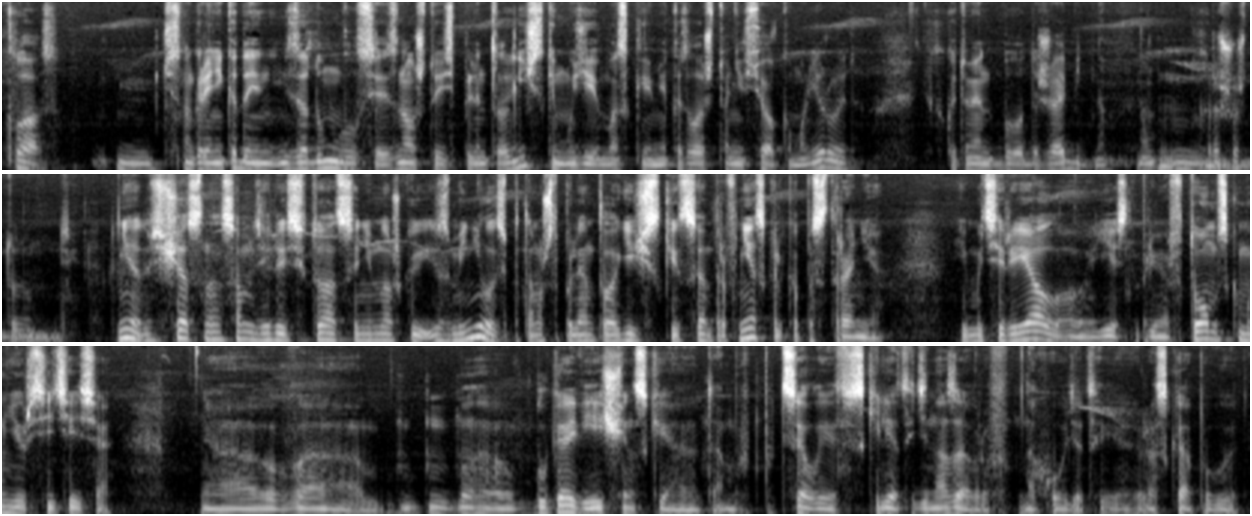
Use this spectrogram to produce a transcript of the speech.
Класс. Честно говоря, никогда не задумывался. Я знал, что есть палеонтологический музей в Москве. Мне казалось, что они все аккумулируют. Какой-то момент было даже обидно. Ну, хорошо, что нет, сейчас на самом деле ситуация немножко изменилась, потому что палеонтологических центров несколько по стране. И материал есть, например, в Томском университете, э, в Благовещенске, там целые скелеты динозавров находят и раскапывают.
